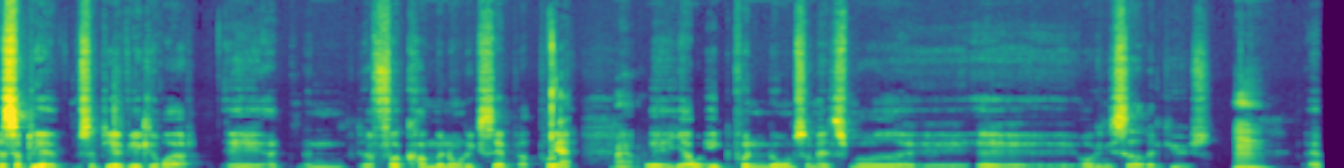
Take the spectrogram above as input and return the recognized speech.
altså, så bliver, så bliver jeg virkelig rørt. Øh, og, og for at komme med nogle eksempler på ja, det, ja. Øh, jeg er jo ikke på nogen som helst måde øh, øh, organiseret religiøs. Mm. Jeg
